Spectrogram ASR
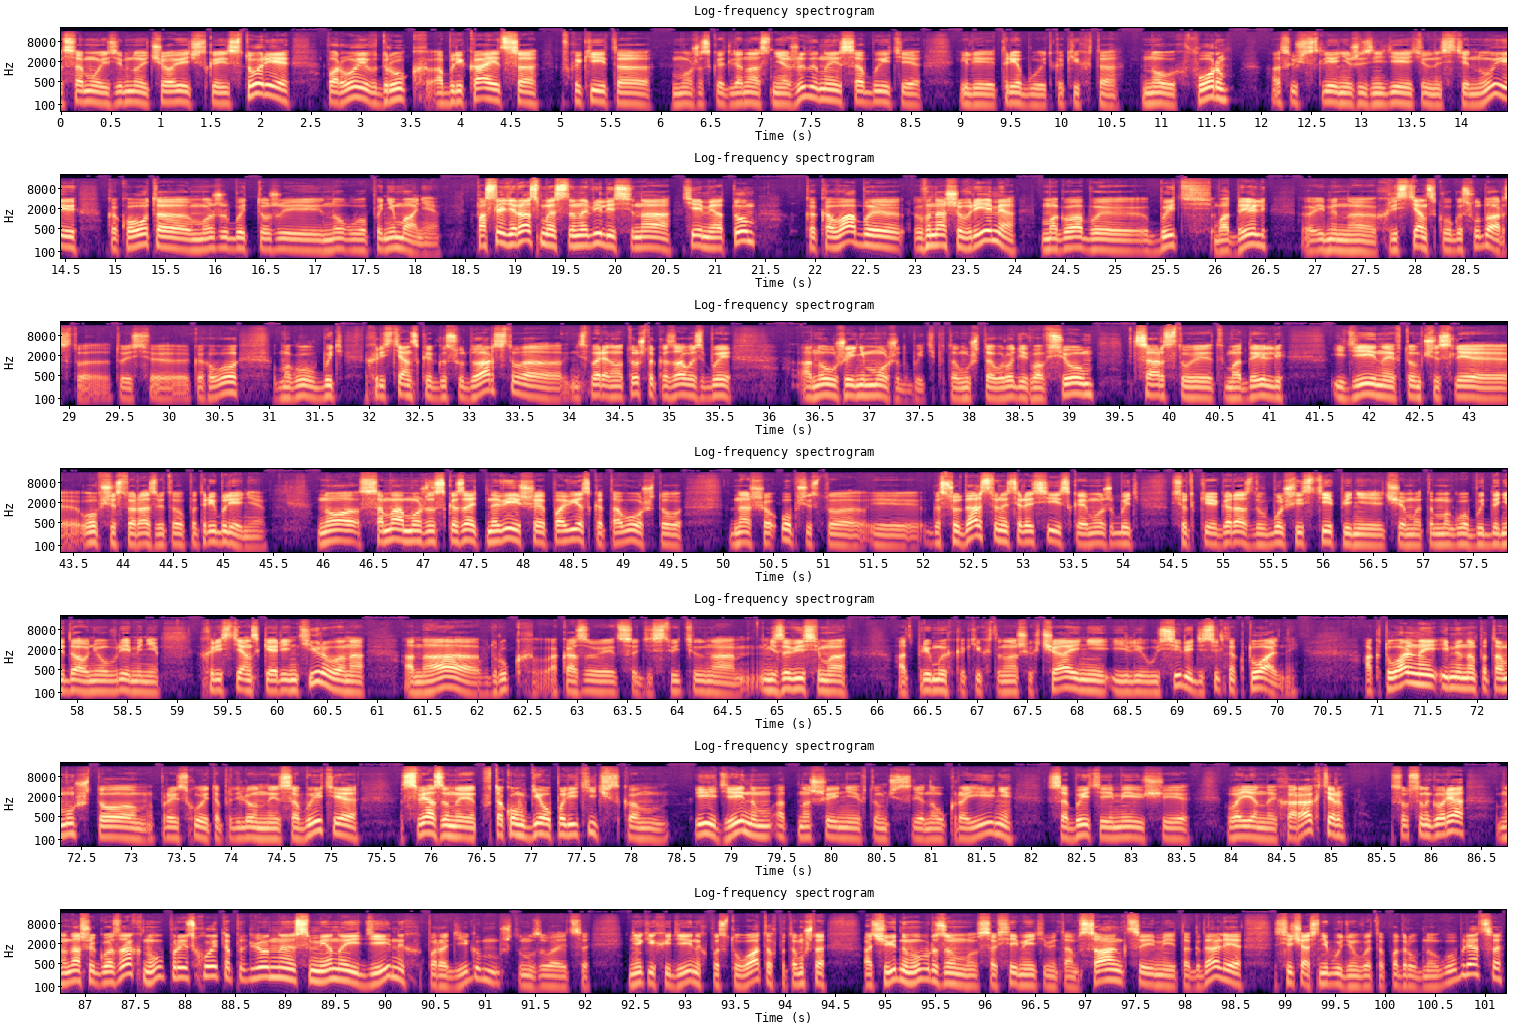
самой земной человеческой истории, порой вдруг облекается в какие-то, можно сказать, для нас неожиданные события или требует каких-то новых форм осуществления жизнедеятельности, ну и какого-то, может быть, тоже и нового понимания. Последний раз мы остановились на теме о том, какова бы в наше время могла бы быть модель э, именно христианского государства. То есть э, каково могло быть христианское государство, несмотря на то, что, казалось бы, оно уже и не может быть, потому что вроде во всем царствует модель идейное, в том числе общество развитого потребления. Но сама, можно сказать, новейшая повестка того, что наше общество и государственность российская может быть все-таки гораздо в большей степени, чем это могло быть до недавнего времени, христиански ориентирована, она вдруг оказывается действительно независимо от прямых каких-то наших чаяний или усилий, действительно актуальной актуальной именно потому, что происходят определенные события, связанные в таком геополитическом и идейном отношении, в том числе на Украине, события, имеющие военный характер – Собственно говоря, на наших глазах ну, происходит определенная смена идейных парадигм, что называется, неких идейных постулатов, потому что очевидным образом со всеми этими там санкциями и так далее, сейчас не будем в это подробно углубляться,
